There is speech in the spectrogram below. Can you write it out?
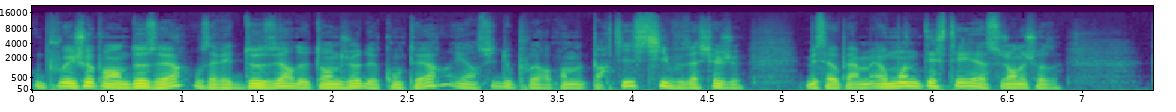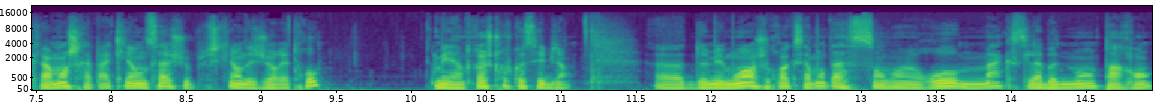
Vous pouvez jouer pendant deux heures, vous avez deux heures de temps de jeu de compteur, et ensuite vous pouvez reprendre votre partie si vous achetez le jeu. Mais ça vous permet au moins de tester euh, ce genre de choses. Clairement, je ne serais pas client de ça, je suis plus client des jeux rétro. Mais en tout cas, je trouve que c'est bien. de mémoire, je crois que ça monte à 120 euros max l'abonnement par an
